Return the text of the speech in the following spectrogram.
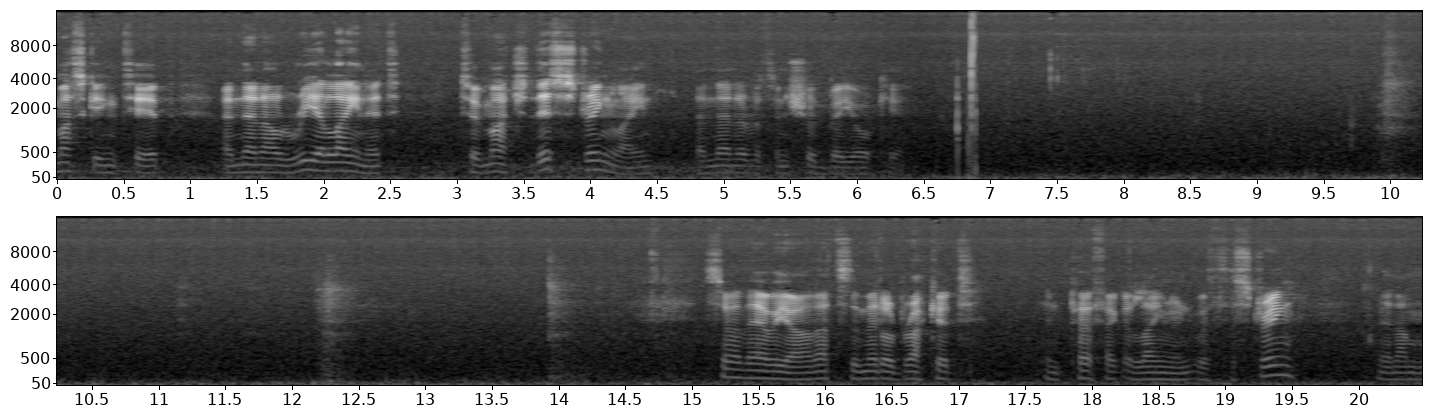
masking tape and then I'll realign it to match this string line and then everything should be okay. So there we are, that's the middle bracket in perfect alignment with the string. Then I'm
